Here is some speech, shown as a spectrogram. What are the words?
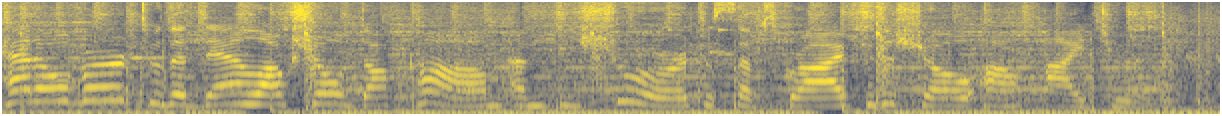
Head over to thedanlokshow.com and be sure to subscribe to the show on iTunes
